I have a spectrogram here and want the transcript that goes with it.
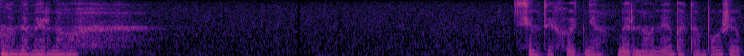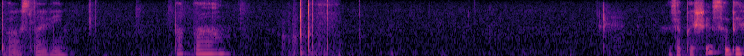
Головне мирного. Всім тихого дня, мирного неба та Божих благословінь. Па-па! Запиши собі,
